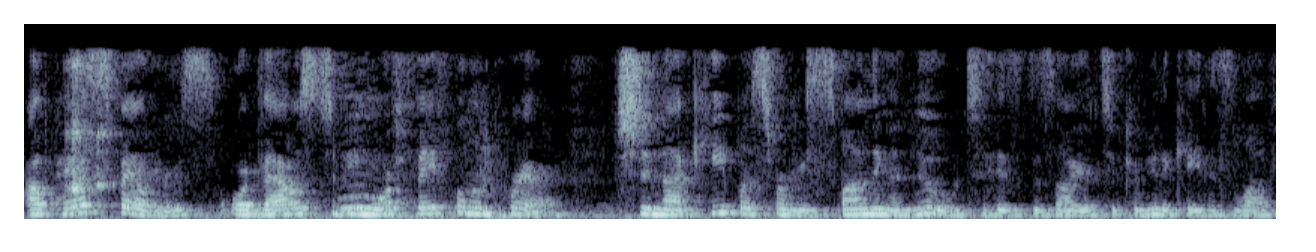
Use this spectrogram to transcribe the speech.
Our past failures or vows to be more faithful in prayer should not keep us from responding anew to his desire to communicate his love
